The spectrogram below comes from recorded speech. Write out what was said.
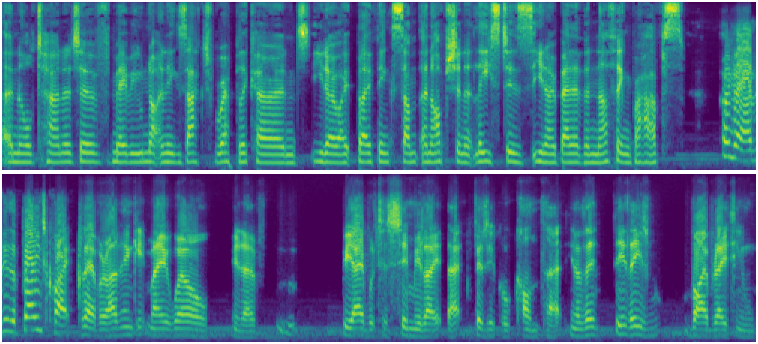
an alternative, maybe not an exact replica, and you know, I, but I think some an option at least is you know better than nothing, perhaps. Oh, no, I think the brain's quite clever. I think it may well, you know, be able to simulate that physical contact. You know, they, these vibrating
